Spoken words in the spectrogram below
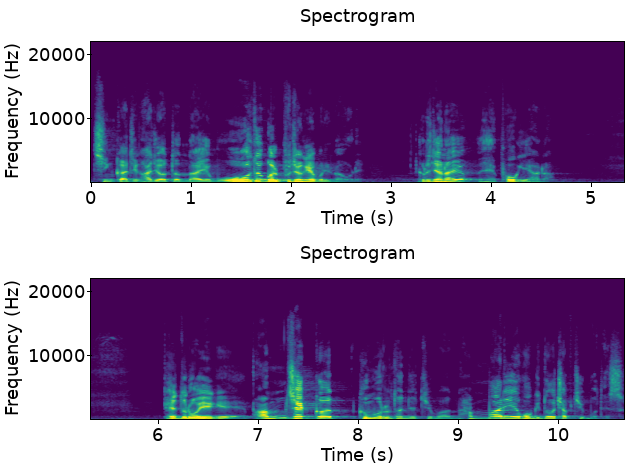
지금까지 가져왔던 나의 모든 걸 부정해버리라고 그래요. 그러잖아요? 네, 포기하라. 베드로에게 밤새껏 그물을 던졌지만 한 마리의 고기도 잡지 못했어.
